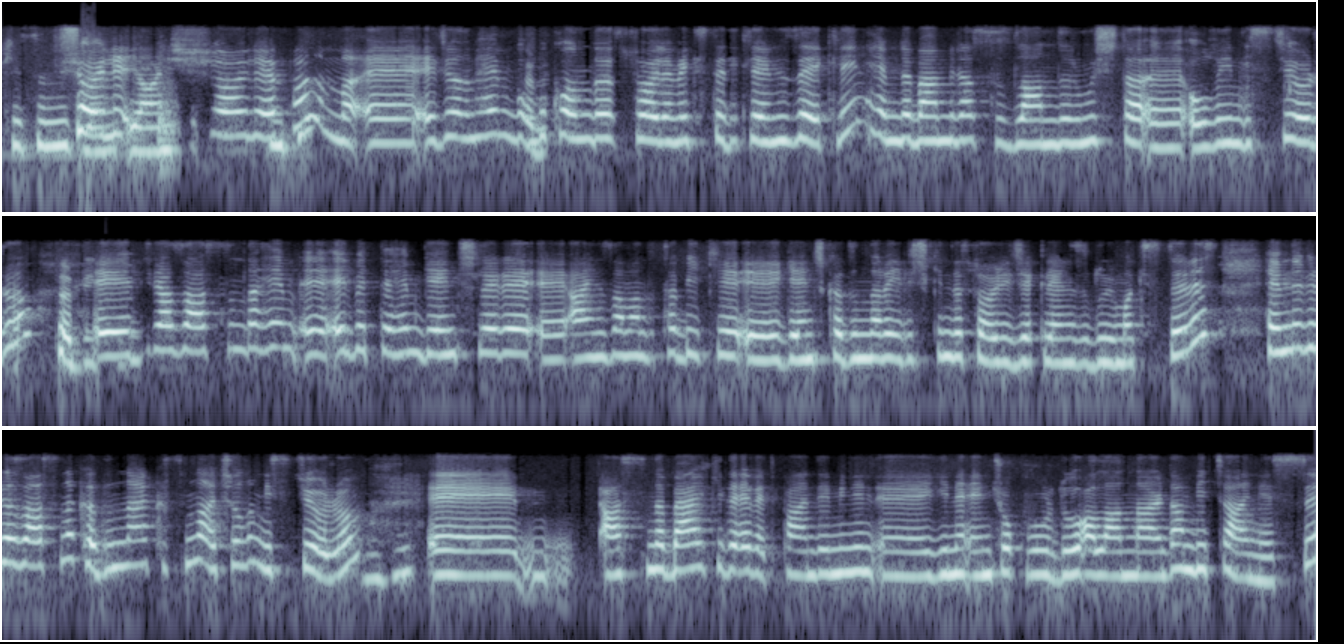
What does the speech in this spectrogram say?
kesinlikle. Şöyle yani şöyle yapalım mı? Ee, Ece Hanım hem bu, bu konuda söylemek istediklerinizi ekleyin hem de ben biraz hızlandırmış da e, olayım istiyorum. Tabii. Ee, biraz aslında hem e, elbette hem gençlere e, aynı zamanda tabii ki e, genç kadınlara ilişkin de söyleyeceklerinizi duymak isteriz. Hem de biraz aslında kadınlar kısmını açalım istiyorum. Hı hı. Ee, aslında belki de evet pandeminin e, yine en çok vurduğu alanlardan bir tanesi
